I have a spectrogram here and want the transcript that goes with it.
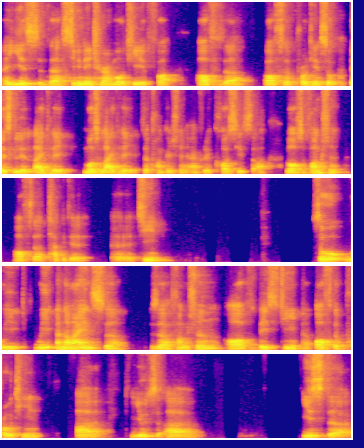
is the signature motif of the of the protein. So basically, likely, most likely, the truncation actually causes a loss of function of the targeted uh, gene. So we, we analyze uh, the function of this gene, of the protein, uh, use uh, is the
